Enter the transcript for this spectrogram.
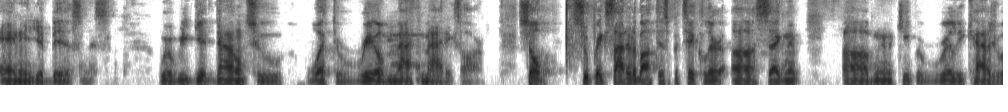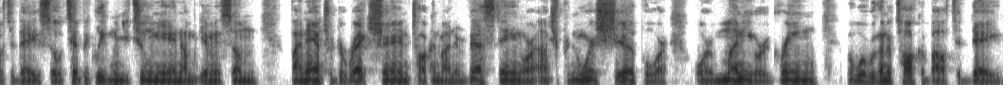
and in your business, where we get down to what the real mathematics are. So, super excited about this particular uh, segment. Uh, I'm going to keep it really casual today. So typically, when you tune in, I'm giving some financial direction, talking about investing or entrepreneurship or or money or green. But what we're going to talk about today,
